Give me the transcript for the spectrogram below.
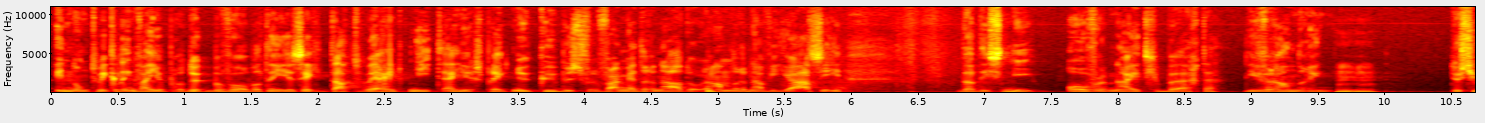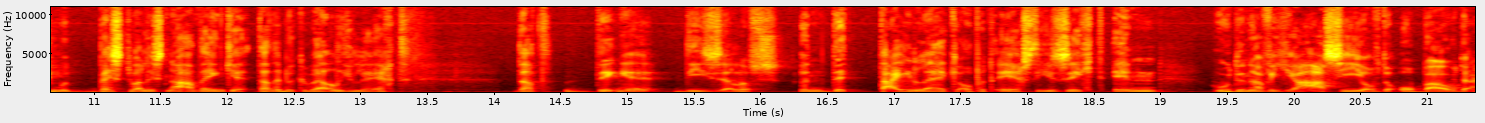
in de ontwikkeling van je product bijvoorbeeld en je zegt dat werkt niet. Hè, je spreekt nu Cubus vervangen daarna door andere navigatie. Dat is niet overnight gebeurd, hè, die verandering. Mm dus je moet best wel eens nadenken, dat heb ik wel geleerd, dat dingen die zelfs een detail lijken op het eerste gezicht in hoe de navigatie of de opbouw, de,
